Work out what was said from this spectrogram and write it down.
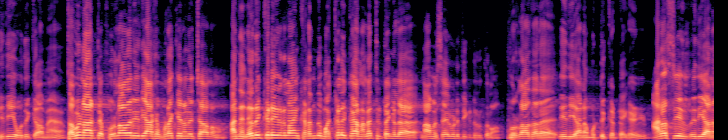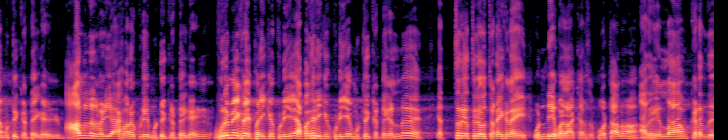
நிதியை ஒதுக்காம தமிழ்நாட்டை பொருளாதார ரீதியாக முடக்க நினைச்சாலும் அந்த நெருக்கடிகளெல்லாம் கடந்து மக்களுக்கான நலத்திட்டங்களை நாம செயல்படுத்திக்கிட்டு இருக்கிறோம். பொருளாதார ரீதியான முட்டுக்கட்டைகள் அரசியல் ரீதியான முட்டுக்கட்டைகள் ஆளுநர் வழியாக வரக்கூடிய முட்டுக்கட்டைகள் உரிமைகளை வைக்கக்கூடிய அபகரிக்கக்கூடிய முட்டுக்கட்டைகள்னு எத்தனை எத்தனையோ தடைகளை ஒன்றிய பாஜக அரசு போட்டாலும் அதையெல்லாம் கடந்து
